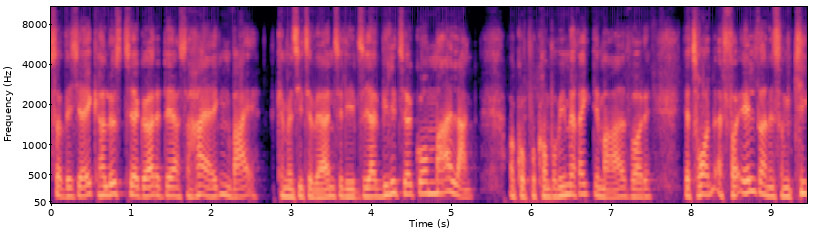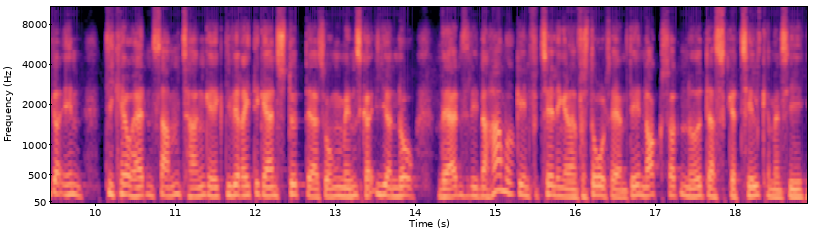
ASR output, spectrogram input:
så hvis jeg ikke har lyst til at gøre det der, så har jeg ikke en vej kan man sige, til verdenseliten. Så jeg er villig til at gå meget langt og gå på kompromis med rigtig meget for det. Jeg tror, at forældrene, som kigger ind, de kan jo have den samme tanke. Ikke? De vil rigtig gerne støtte deres unge mennesker i at nå verdenseliten, og har måske en fortælling eller en forståelse af, at det er nok sådan noget, der skal til, kan man sige.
